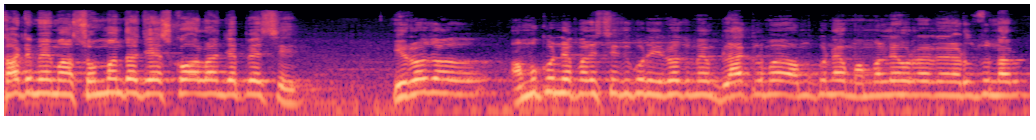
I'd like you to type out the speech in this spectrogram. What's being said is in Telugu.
కాబట్టి మేము ఆ సొమ్మంతా చేసుకోవాలని చెప్పేసి ఈరోజు అమ్ముకునే పరిస్థితి కూడా ఈరోజు మేము బ్లాక్లో అమ్ముకునే మమ్మల్ని ఎవరు అడుగుతున్నారు?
